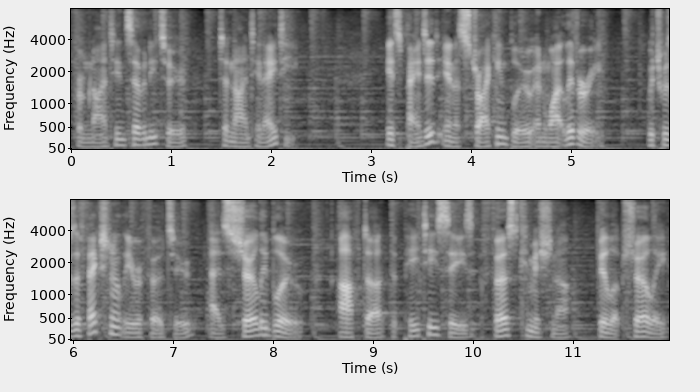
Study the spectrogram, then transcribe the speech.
from 1972 to 1980. It's painted in a striking blue and white livery, which was affectionately referred to as Shirley Blue after the PTC's first commissioner, Philip Shirley.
